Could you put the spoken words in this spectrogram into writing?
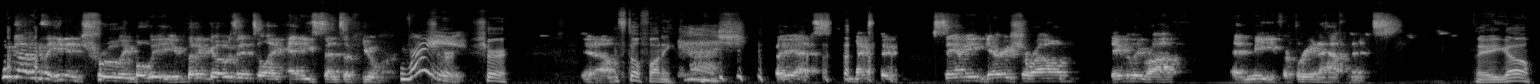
Which obviously he didn't truly believe, but it goes into like Eddie's sense of humor, right. sure you know? it's still funny Gosh. But yes, next to Sammy, Gary Cherone, David Lee Roth, and me for three and a half minutes. there you go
